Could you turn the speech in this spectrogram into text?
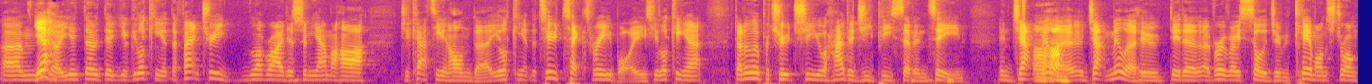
Um, yeah. You know, you're, you're looking at the factory riders from Yamaha Ducati and Honda. You're looking at the two Tech 3 boys. You're looking at Danilo Petrucci, who had a GP17, and Jack uh-huh. Miller, Jack Miller, who did a, a, very, very solid job. He came on strong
